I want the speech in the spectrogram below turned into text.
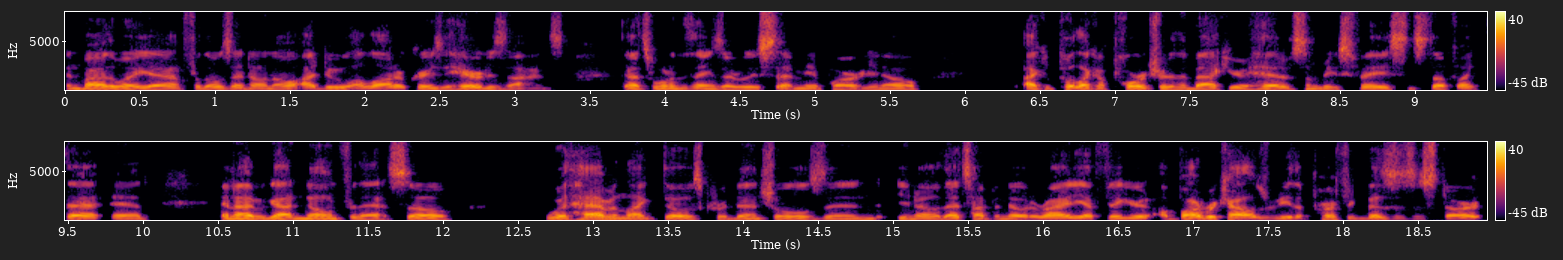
and by the way, yeah, for those that don't know, I do a lot of crazy hair designs. That's one of the things that really set me apart. You know, I could put like a portrait in the back of your head of somebody's face and stuff like that, and and I've got known for that. So with having like those credentials and you know that type of notoriety, I figured a barber college would be the perfect business to start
